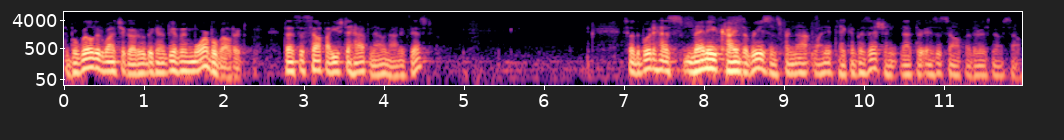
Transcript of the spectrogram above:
the bewildered Vacchagotta would become even more bewildered. Does the self I used to have now not exist? So the Buddha has many kinds of reasons for not wanting to take a position that there is a self or there is no self.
